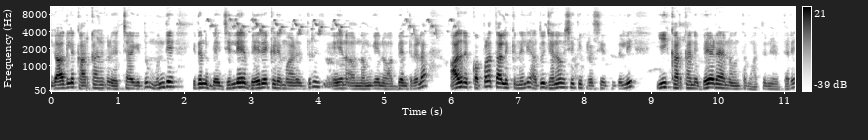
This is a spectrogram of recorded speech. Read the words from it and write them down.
ಈಗಾಗಲೇ ಕಾರ್ಖಾನೆಗಳು ಹೆಚ್ಚಾಗಿದ್ದು, ಮುಂದೆ ಇದನ್ನು ಬೆ ಜಿಲ್ಲೆಯ ಬೇರೆ ಕಡೆ ಮಾಡಿದ್ರೆ ಏನು, ನಮಗೇನು ಅಭ್ಯಂತರ ಇಲ್ಲ. ಆದರೆ ಕೊಪ್ಪಳ ತಾಲೂಕಿನಲ್ಲಿ ಅದು ಜನವಸತಿ ಪ್ರದೇಶದಲ್ಲಿ ಈ ಕಾರ್ಖಾನೆ ಬೇಡ ಅನ್ನುವಂಥ ಮಾತನ್ನು ಹೇಳ್ತಾರೆ.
